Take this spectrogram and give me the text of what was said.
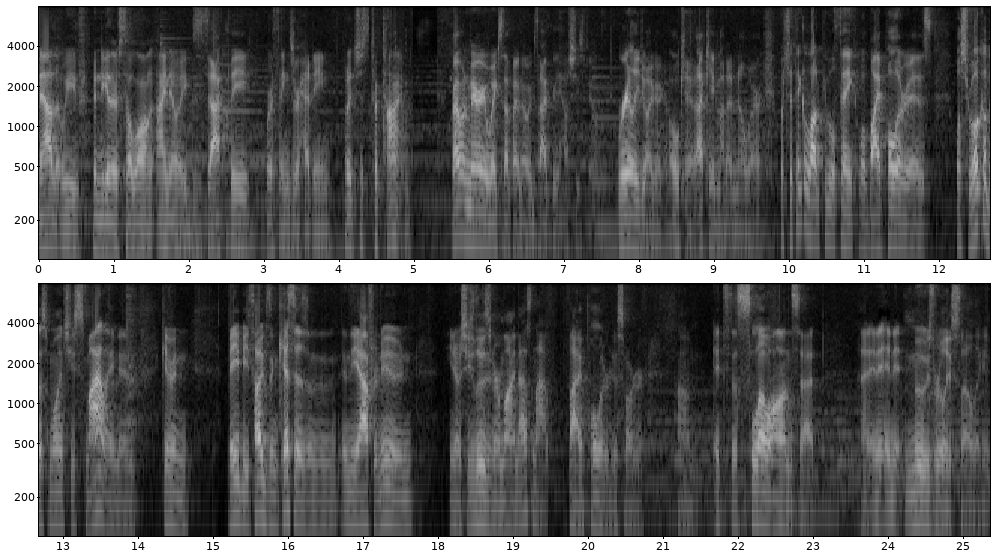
Now that we've been together so long, I know exactly where things are heading, but it just took time. Right when Mary wakes up, I know exactly how she's feeling. Rarely do I go, okay, that came out of nowhere. Which I think a lot of people think, well, bipolar is, well, she woke up this morning, she's smiling and giving babies hugs and kisses, and in the afternoon, you know, she's losing her mind. That's not bipolar disorder. Um, it's the slow onset, and it, and it moves really slowly.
